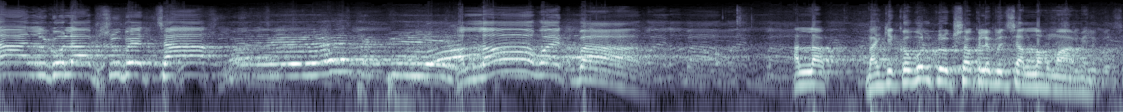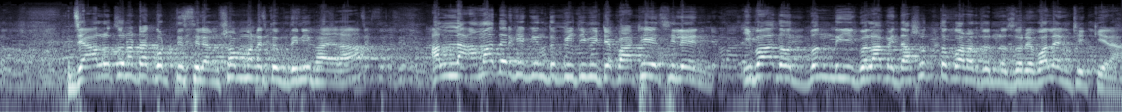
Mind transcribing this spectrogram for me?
লাল গোলাপ শুভেচ্ছা। আল্লাহ একবার আল্লাহ ভাইকে কবুল করুক, সকলে বলছি আল্লাহ আমিন। যে আলোচনাটা করতেছিলাম সম্মানিত দিনী ভাইরা আল্লাহ আমাদেরকে কিন্তু পৃথিবীতে পাঠিয়েছিলেন ইবাদত বন্দী গোলামি দাসত্ব করার জন্য, জোরে বলেন ঠিক কিনা?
